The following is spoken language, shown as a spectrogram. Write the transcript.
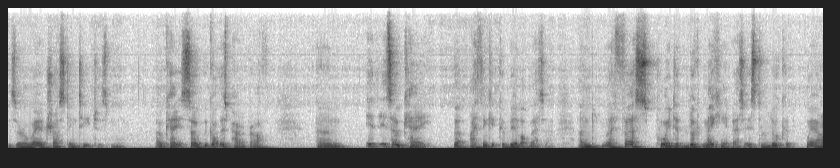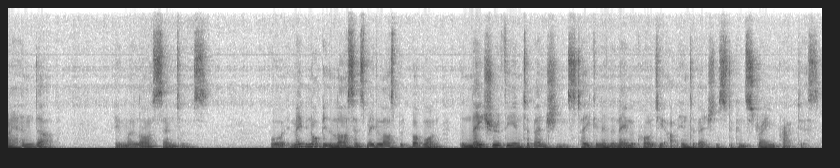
Is there a way of trusting teachers more? Okay, so we've got this paragraph. Um, it, it's okay, but I think it could be a lot better. And my first point of look, making it better is to look at where I end up in my last sentence. Or it may not be the last sentence, maybe the last but, but one. The nature of the interventions taken in the name of quality are interventions to constrain practice.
